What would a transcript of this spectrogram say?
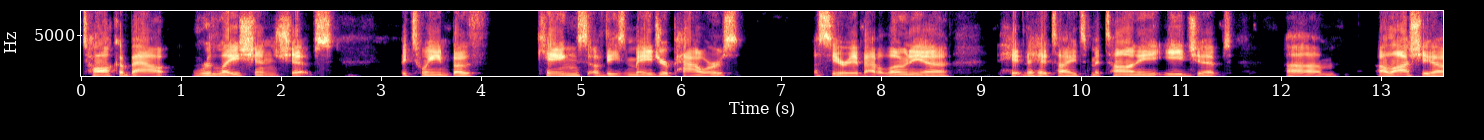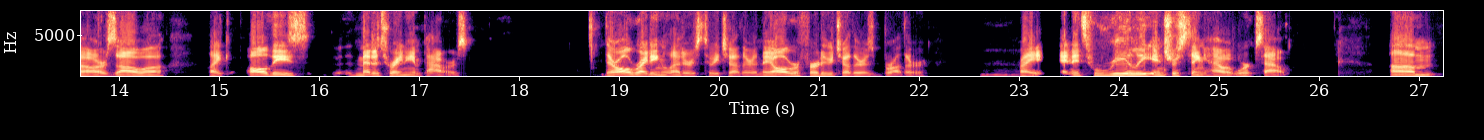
talk about relationships between both kings of these major powers Assyria, Babylonia, the Hittites, Mitanni, Egypt, um, Alashia, Arzawa, like all these Mediterranean powers. They're all writing letters to each other and they all refer to each other as brother, mm. right? And it's really interesting how it works out. Um,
